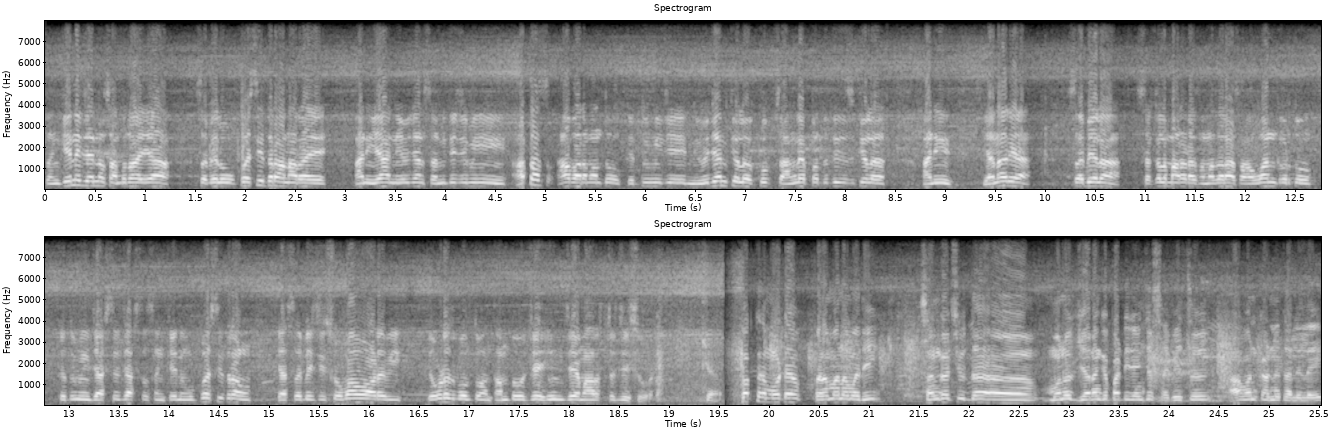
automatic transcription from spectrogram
संख्येने जनसमुदाय या सभेला उपस्थित राहणार आहे. आणि या नियोजन समितीचे मी आताच आभार मानतो की तुम्ही जे नियोजन केलं खूप चांगल्या पद्धतीचं केलं. आणि येणाऱ्या सभेला सकल मराठा समाजाला असं आव्हान करतो की तुम्ही जास्तीत जास्त संख्येने उपस्थित राहून या सभेची शोभा वाढावी. एवढंच बोलतो आणि थांबतो. जय हिंद जय महाराष्ट्र जय शिवराय. फक्त मोठ्या प्रमाणामध्ये संघर्ष युद्ध मनोज जरांगे पाटील यांच्या सभेचं आवाहन करण्यात आलेलं आहे.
